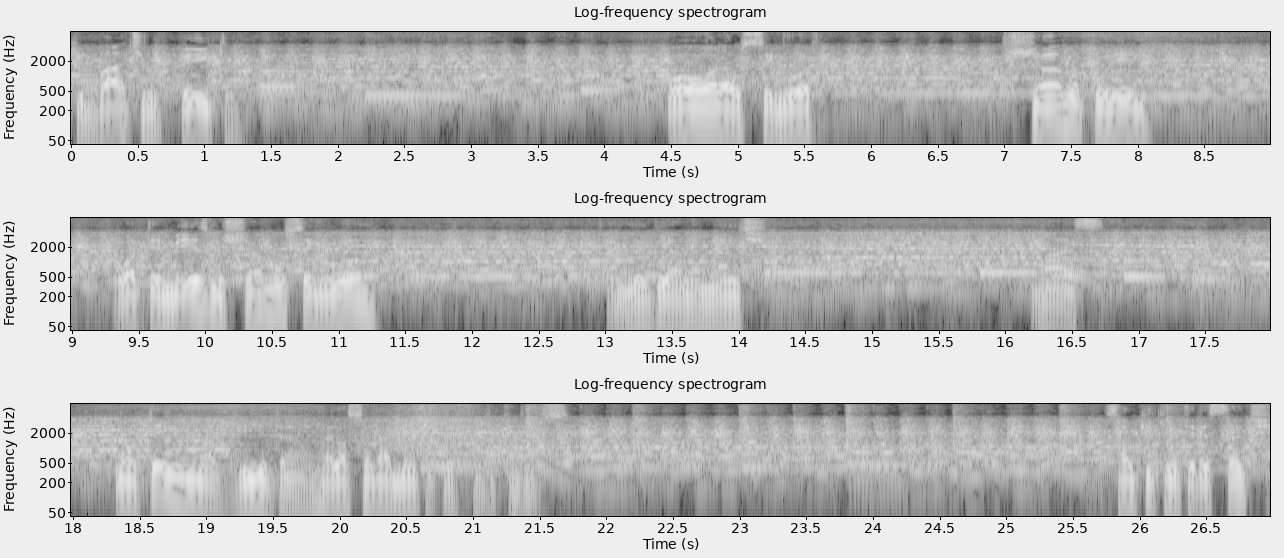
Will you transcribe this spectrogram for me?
que batem no peito, ora ao Senhor, chama por Ele ou até mesmo chama o Senhor levianamente, mas não tem uma vida, um relacionamento profundo com Deus. Sabe o que é interessante?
